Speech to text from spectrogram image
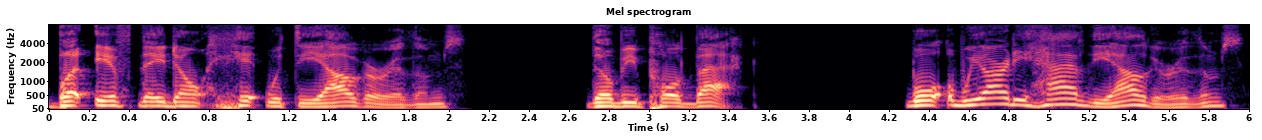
But if they don't hit with the algorithms, they'll be pulled back. Well, we already have the algorithms.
